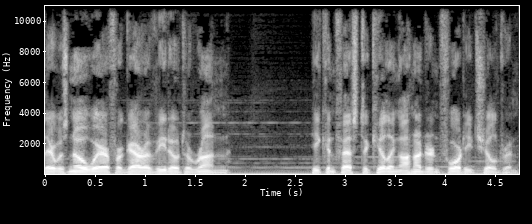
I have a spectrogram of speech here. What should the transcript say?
There was nowhere for Garavito to run. He confessed to killing 140 children.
